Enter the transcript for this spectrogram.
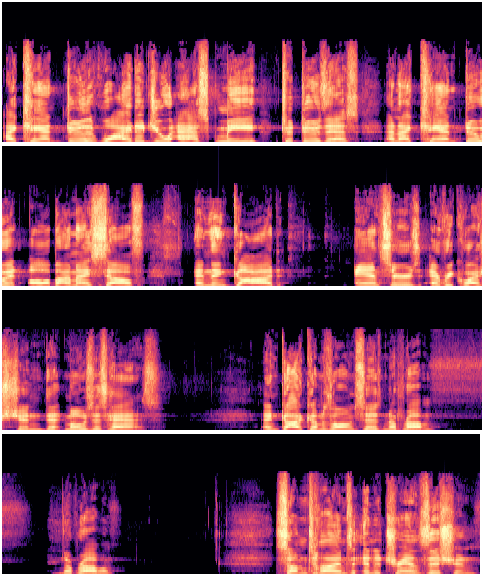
I can't do this. Why did you ask me to do this? And I can't do it all by myself. And then God answers every question that Moses has. And God comes along and says, No problem. No problem. Sometimes in a transition,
